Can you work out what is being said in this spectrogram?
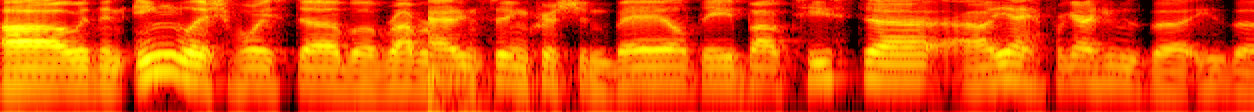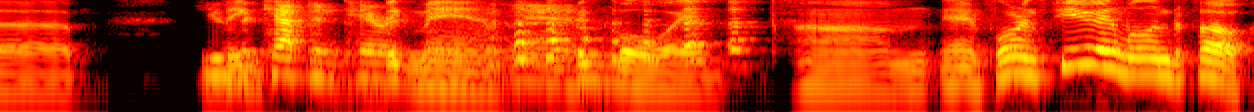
Uh, with an English voice dub of Robert Pattinson, Christian Bale, Dave Bautista. Uh, yeah, I forgot he was the he's the He's the Captain Parrot big man, Yeah. big boy. Um, and Florence Pugh and Willem Dafoe.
